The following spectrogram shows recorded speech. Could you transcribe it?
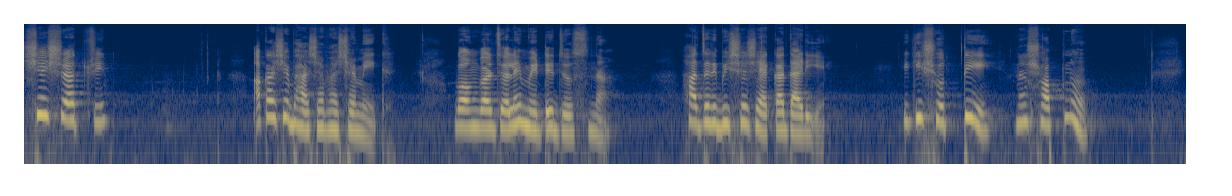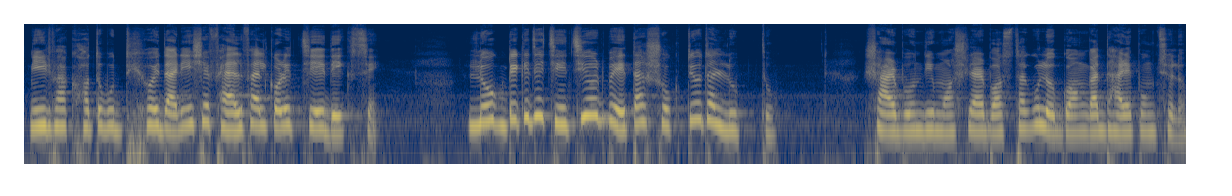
শেষ রাত্রি। আকাশে ভাসা ভাসা মেঘ। গঙ্গার জলে মেটে জ্যোৎস্না। হাজারে বিশ্বাস একা দাঁড়িয়ে। এ কি সত্যি না স্বপ্ন? নির্বাক হতবুদ্ধি হয়ে দাঁড়িয়ে সে ফ্যাল ফ্যাল করে চেয়ে দেখছে। লোক ডেকে যে চেঁচিয়ে উঠবে, তার শক্তিও তার লুপ্ত সারবন্দি মশলার বস্তাগুলো গঙ্গার ধারে পৌঁছল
